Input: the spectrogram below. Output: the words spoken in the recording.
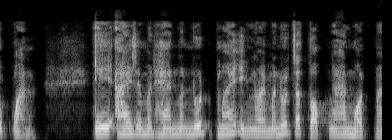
ทุกวัน AI จะมาแทนมนุษย์ไหมอีกหน่อยมนุษย์จะตกงานหมดไหม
